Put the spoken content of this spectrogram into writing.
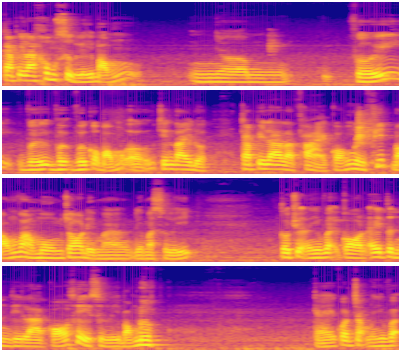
Capella không xử lý bóng với với với với quả bóng ở trên tay được. Capella là phải có người fit bóng vào mồm cho để mà để mà xử lý. Câu chuyện là như vậy. Còn Aiton thì là có thể xử lý bóng được. Cái quan trọng là như vậy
